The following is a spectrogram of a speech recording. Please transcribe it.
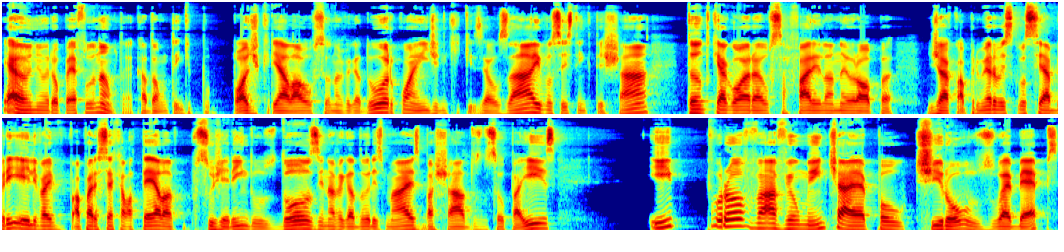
E a União Europeia falou: não, cada um tem que pode criar lá o seu navegador com a engine que quiser usar e vocês têm que deixar. Tanto que agora o Safari lá na Europa já a primeira vez que você abrir, ele vai aparecer aquela tela sugerindo os 12 navegadores mais baixados no seu país. E provavelmente a Apple tirou os web apps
